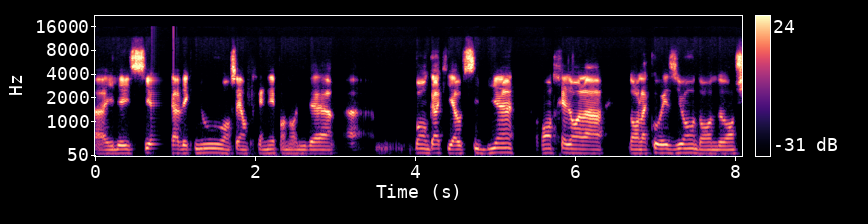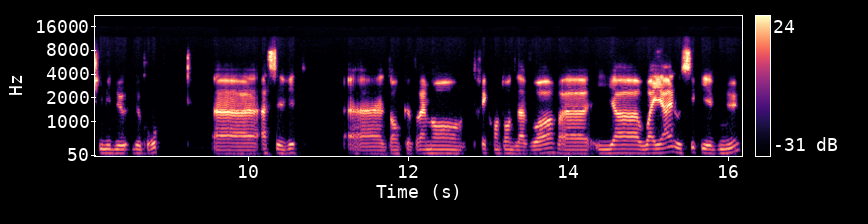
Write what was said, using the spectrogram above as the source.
Euh, il est ici avec nous. On s'est entraîné pendant l'hiver. Euh, bon gars qui a aussi bien rentré dans la dans la cohésion, dans, dans la chimie de, de groupe assez vite. Euh, donc vraiment très content de l'avoir. Euh, il y a Wayan aussi qui est venu.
